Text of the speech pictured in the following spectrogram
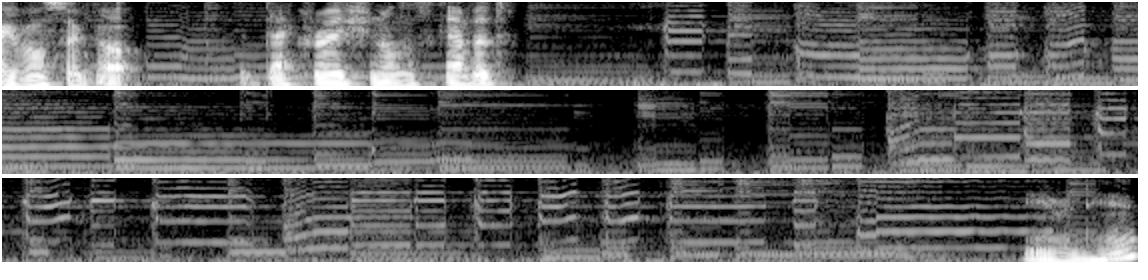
We've also got the decoration on the scabbard. Here and here.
